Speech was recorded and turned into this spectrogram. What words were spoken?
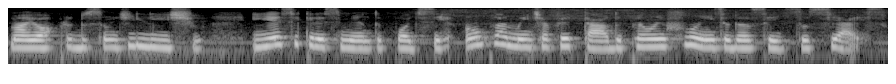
maior produção de lixo, e esse crescimento pode ser amplamente afetado pela influência das redes sociais.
